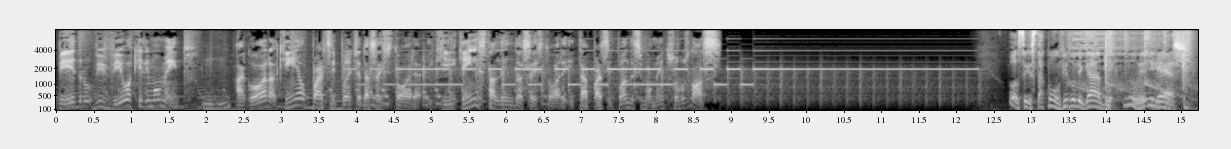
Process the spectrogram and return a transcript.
Pedro viveu aquele momento. Uhum. Agora, quem é o participante dessa história e que, quem está lendo essa história e está participando desse momento somos nós. Você está com o ouvido ligado no NCast.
